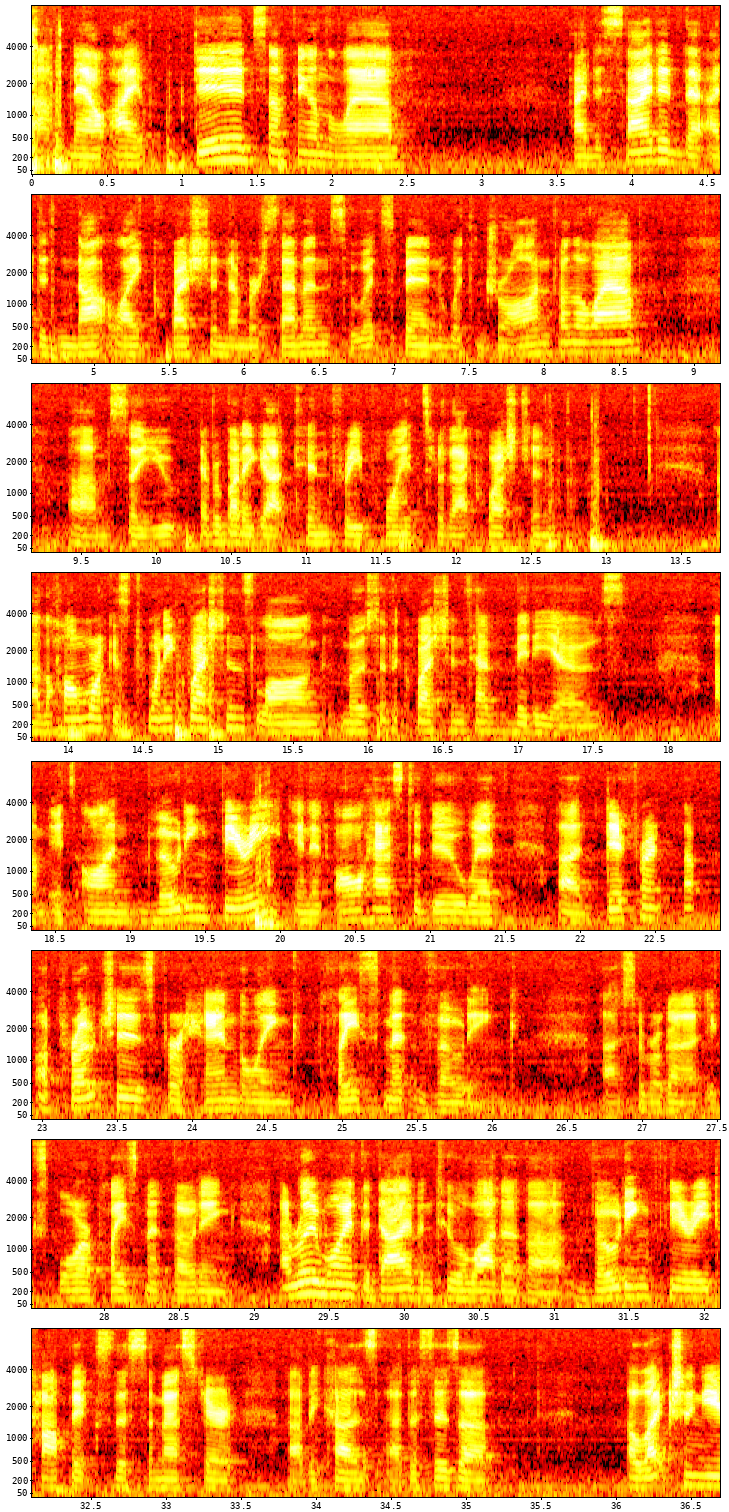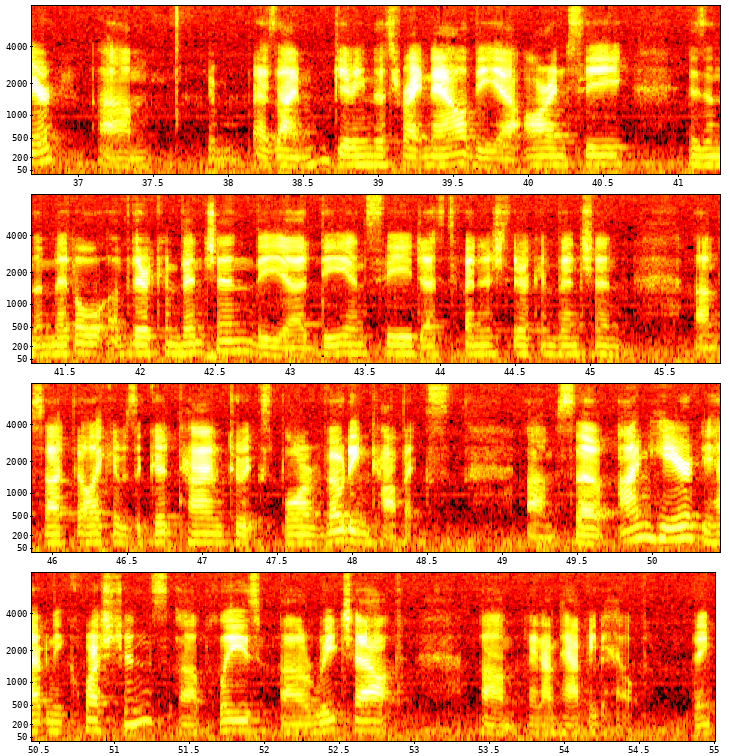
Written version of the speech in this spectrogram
Um, now, I did something on the lab. I decided that I did not like question number seven, so it's been withdrawn from the lab. Um, so you, everybody got 10 free points for that question. Uh, the homework is 20 questions long. Most of the questions have videos. Um, it's on voting theory, and it all has to do with uh, different approaches for handling placement voting. Uh, so we're going to explore placement voting. I really wanted to dive into a lot of uh, voting theory topics this semester uh, because uh, this is a election year. Um, as I'm giving this right now, the uh, RNC is in the middle of their convention. The uh, DNC just finished their convention. Um, so I felt like it was a good time to explore voting topics. Um, so I'm here. If you have any questions, please reach out, um, and I'm happy to help.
